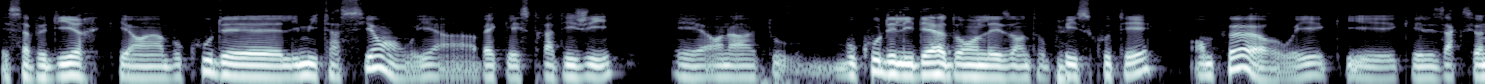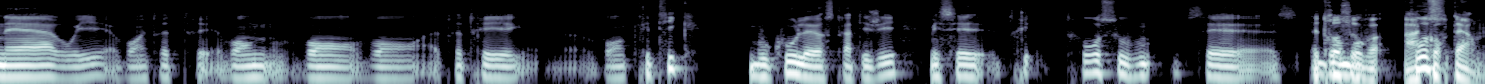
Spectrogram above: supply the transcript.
et ça veut dire qu'il y a beaucoup de limitations oui, avec les stratégies. Et on a tout, beaucoup de leaders dans les entreprises cotées ont peur, oui, que, les actionnaires, oui, vont être très, vont, vont, vont être très, vont critiquer beaucoup leur stratégie, mais c'est trop souvent, c'est trop souvent à court terme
